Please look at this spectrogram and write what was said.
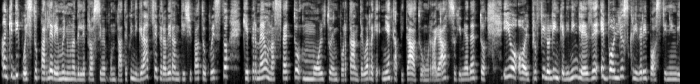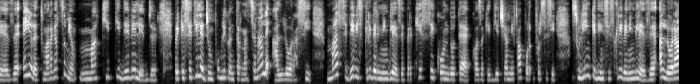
anche di questo parleremo in una delle prossime puntate. Quindi grazie per aver anticipato questo, che per me è un aspetto molto importante. Guarda che mi è capitato un ragazzo che mi ha detto io ho il profilo LinkedIn in inglese e voglio scrivere i post in inglese. E io ho detto, ma ragazzo mio, ma chi ti deve leggere? Perché se ti legge un pubblico internazionale, allora sì, ma se devi scrivere in inglese perché secondo te, cosa che dieci anni fa forse sì, su LinkedIn si scrive in inglese, allora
